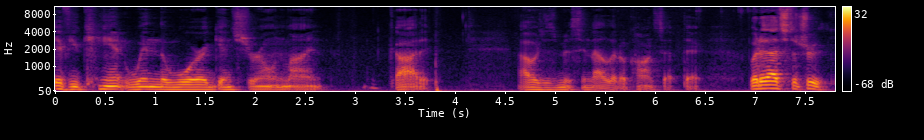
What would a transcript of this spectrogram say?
if you can't win the war against your own mind. Got it. I was just missing that little concept there. But that's the truth.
